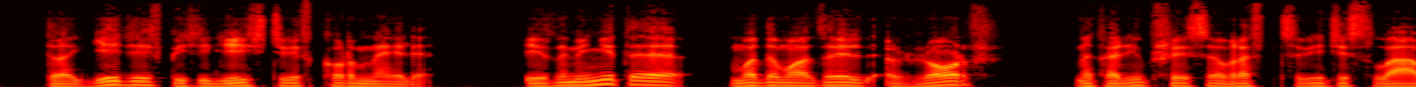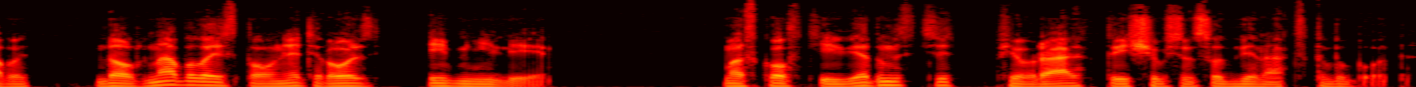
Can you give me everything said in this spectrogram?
— трагедия в пятидействии с Корнеля, и знаменитая мадемуазель Жорж, находившаяся в расцвете славы, должна была исполнять роль Эмилии. Московские ведомости, февраль 1812 года.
